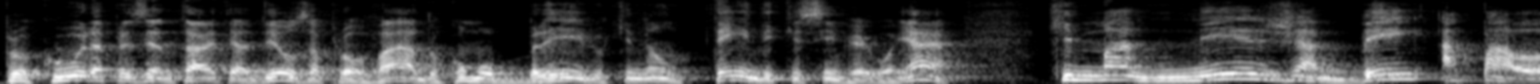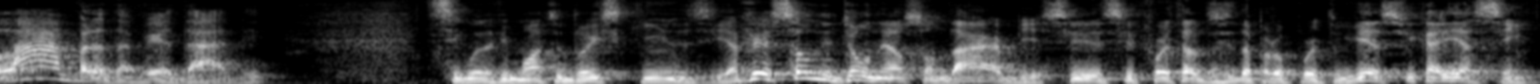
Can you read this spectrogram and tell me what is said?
procura apresentar-te a Deus aprovado como obreiro que não tem de que se envergonhar, que maneja bem a palavra da verdade. 2 Timóteo 2,15. A versão de John Nelson Darby, se, se for traduzida para o português, ficaria assim:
